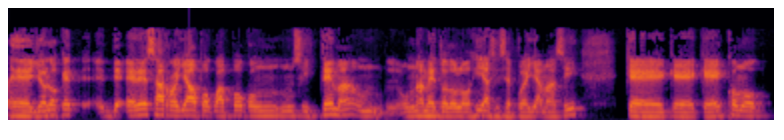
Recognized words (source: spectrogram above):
Eh, yo lo que he desarrollado poco a poco un, sistema, una metodología, si se puede llamar así, que, que, es como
